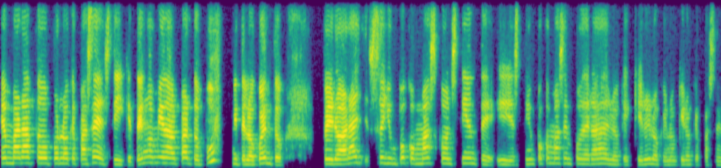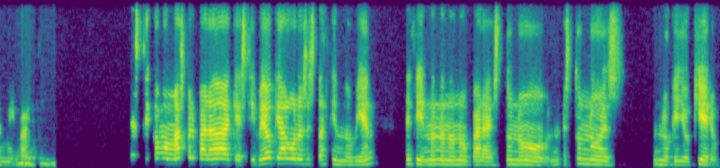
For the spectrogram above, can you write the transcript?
embarazo por lo que pasé? Sí, que tengo miedo al parto, ¡puf! Ni te lo cuento. Pero ahora soy un poco más consciente y estoy un poco más empoderada de lo que quiero y lo que no quiero que pase en mi parto. Estoy como más preparada a que si veo que algo no se está haciendo bien, decir, no, no, no, no, para, esto no, esto no es lo que yo quiero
